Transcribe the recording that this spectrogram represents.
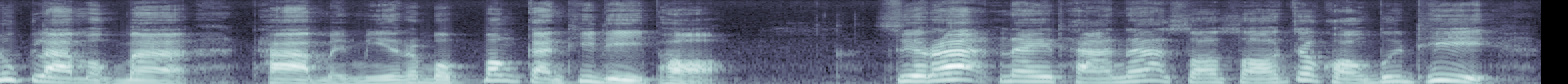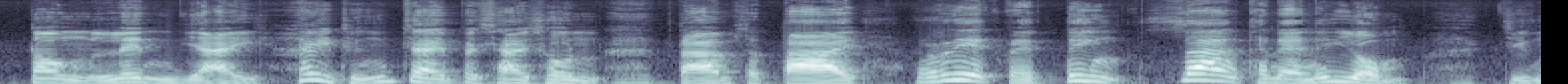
ลุกลามออกมา ถ้าไม่มีระบบป้องกันที่ดีพอศิระในฐานะสสเจ้าของพื้นที่ต้องเล่นใหญ่ให้ถึงใจประชาชน ตามสไตล์เรียกเรตติ้ง สร้างคะแนนนิยม จึง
